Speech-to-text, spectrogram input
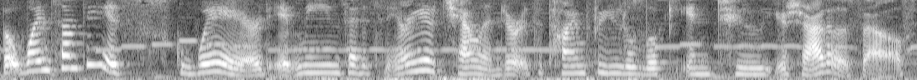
But when something is squared, it means that it's an area of challenge or it's a time for you to look into your shadow self,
